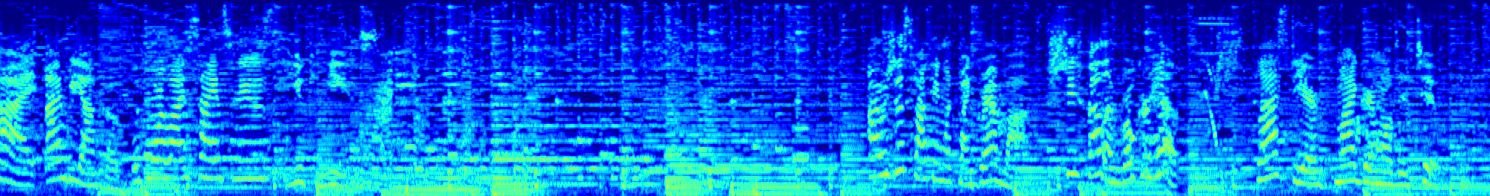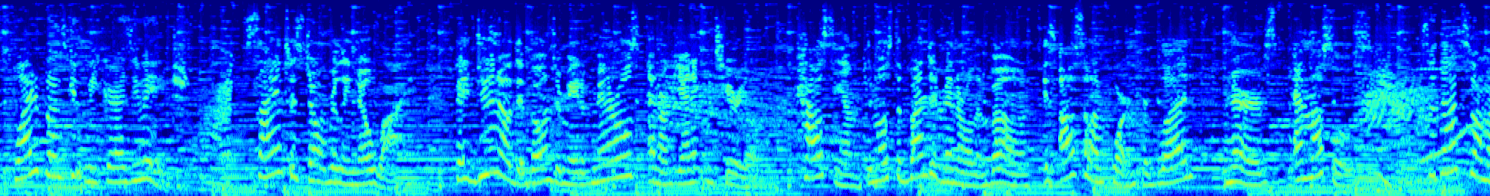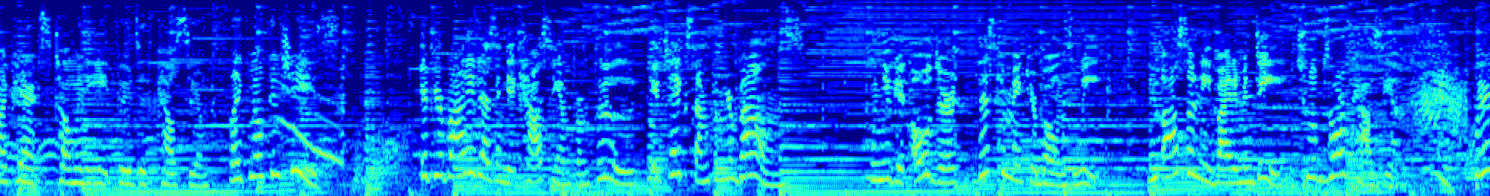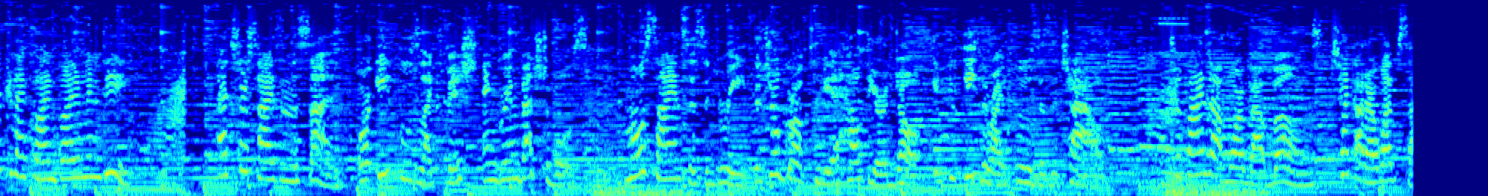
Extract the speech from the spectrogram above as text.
Hi, I'm Bianca with more live science news you can use. I was just talking with my grandma. She fell and broke her hip. Last year, my grandma did too. Why do bones get weaker as you age? Scientists don't really know why. They do know that bones are made of minerals and organic material. Calcium, the most abundant mineral in bone, is also important for blood, nerves, and muscles. So that's why my parents tell me to eat foods with calcium, like milk and cheese. If your body doesn't get calcium from food, it takes some from your bones. When you get older, this can make your bones weak. You also need vitamin D to absorb calcium. Where can I find vitamin D? Exercise in the sun or eat foods like fish and green vegetables. Most scientists agree that you'll grow up to be a healthier adult if you eat the right foods as a child. To find out more about bones, check out our website.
